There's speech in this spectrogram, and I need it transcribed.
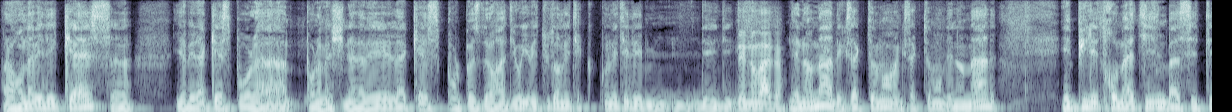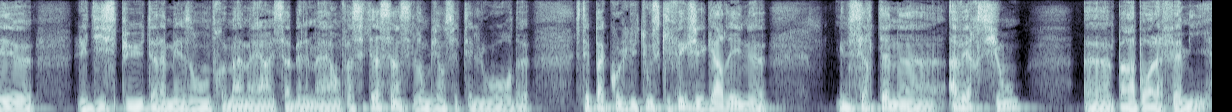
Alors on avait des caisses. euh, Il y avait la caisse pour la pour la machine à laver, la caisse pour le poste de radio. Il y avait tout. On était on était des des, des, Des nomades des nomades, exactement, exactement des nomades. Et puis les traumatismes, bah c'était euh, les disputes à la maison entre ma mère et sa belle-mère. Enfin, c'était assez l'ambiance était lourde. C'était pas cool du tout. Ce qui fait que j'ai gardé une une certaine euh, aversion euh, par rapport à la famille.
